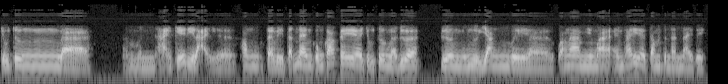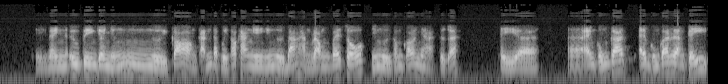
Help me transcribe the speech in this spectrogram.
chủ trương là mình hạn chế đi lại ờ, không tại vì tỉnh em cũng có cái ờ, chủ trương là đưa đưa những người dân về ờ, Quảng Nam. Nhưng mà em thấy trong tình hình này thì thì nên ưu tiên cho những người có hoàn cảnh đặc biệt khó khăn như những người bán hàng rong vé số những người không có nhà cửa. Thì à, em cũng có em cũng có đăng ký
